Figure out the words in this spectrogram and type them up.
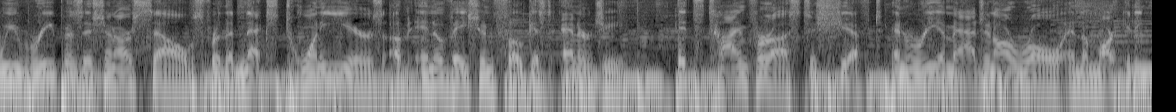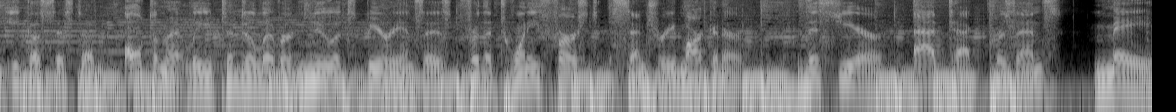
We reposition ourselves for the next 20 years of innovation-focused energy. It's time for us to shift and reimagine our role in the marketing ecosystem, ultimately to deliver new experiences for the 21st century marketer. This year, AdTech presents Made.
